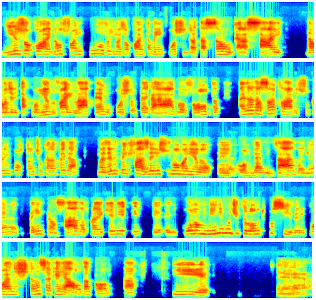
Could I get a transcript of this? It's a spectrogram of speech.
e isso ocorre não só em curvas, mas ocorre também em posto de hidratação. O cara sai da onde ele está correndo, vai lá, pega o posto, pega a água, volta. A hidratação, é claro, é super importante o cara pegar. Mas ele tem que fazer isso de uma maneira é, organizada, né, bem pensada, para que ele, ele corra o mínimo de quilômetro possível, ele corra a distância real da prova. Tá? E é,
